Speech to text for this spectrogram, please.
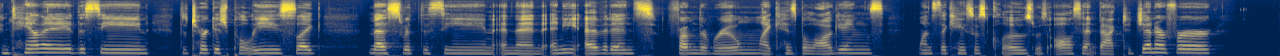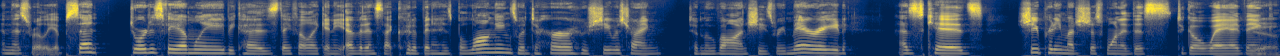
contaminated the scene. The Turkish police like messed with the scene. And then any evidence from the room, like his belongings, once the case was closed, was all sent back to Jennifer. And this really upset George's family because they felt like any evidence that could have been in his belongings went to her, who she was trying to move on. She's remarried, has kids. She pretty much just wanted this to go away, I think. Yeah.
